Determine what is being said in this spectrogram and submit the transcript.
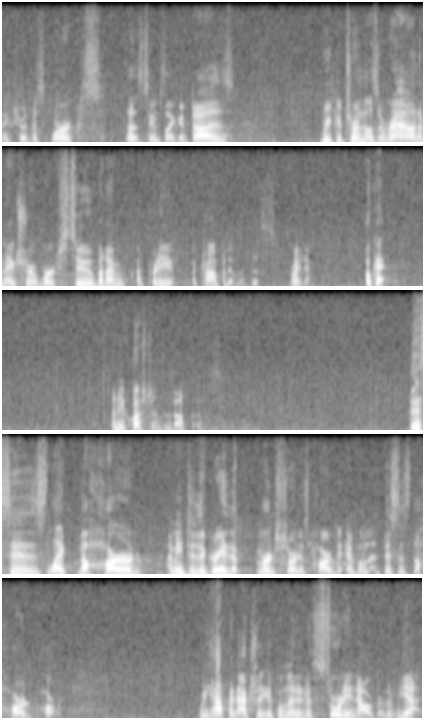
Make sure this works. That seems like it does. We could turn those around and make sure it works too, but I'm, I'm pretty confident with this right now. Okay. Any questions about this? This is like the hard, I mean, to the degree that merge sort is hard to implement, this is the hard part. We haven't actually implemented a sorting algorithm yet.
